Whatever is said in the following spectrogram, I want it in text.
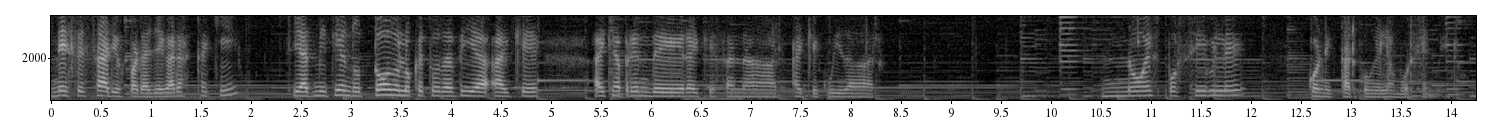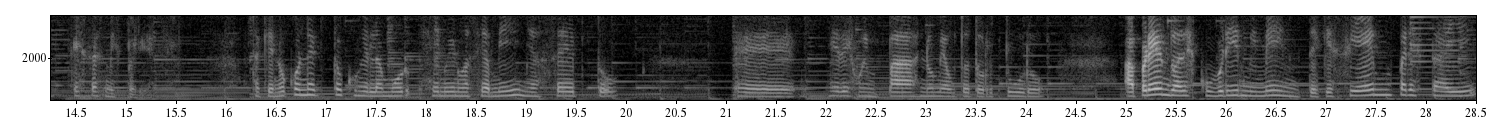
necesarios para llegar hasta aquí y admitiendo todo lo que todavía hay que, hay que aprender, hay que sanar, hay que cuidar. No es posible conectar con el amor genuino. Esa es mi experiencia. Hasta que no conecto con el amor genuino hacia mí, me acepto, eh, me dejo en paz, no me autotorturo. Aprendo a descubrir mi mente que siempre está ahí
